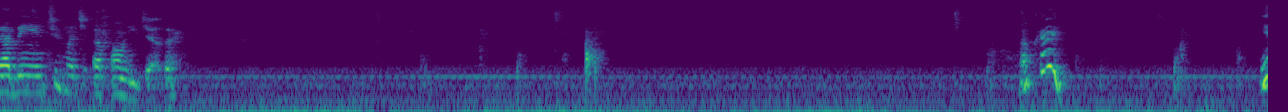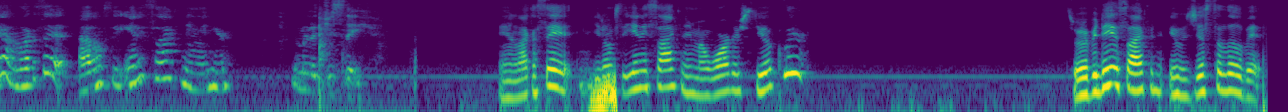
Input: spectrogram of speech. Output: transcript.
without being too much up on each other. Okay. Like I said, I don't see any siphoning in here. Let me let you see. And like I said, you don't see any siphoning. My water's still clear. So if it did siphon, it was just a little bit.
